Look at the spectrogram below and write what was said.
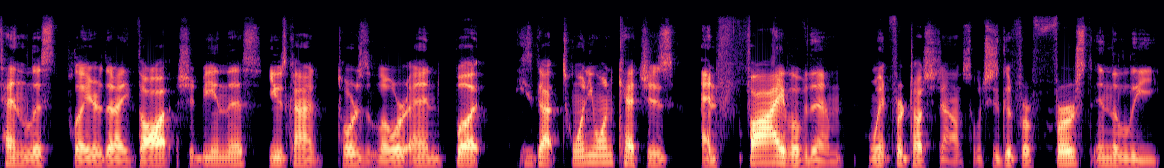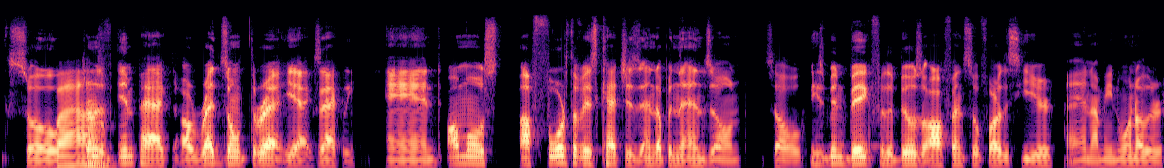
10 list player that I thought should be in this, he was kind of towards the lower end. But he's got 21 catches, and five of them went for touchdowns, which is good for first in the league. So in terms of impact, a red zone threat. Yeah, exactly. And almost a fourth of his catches end up in the end zone. So he's been big for the Bills offense so far this year. And I mean, one other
